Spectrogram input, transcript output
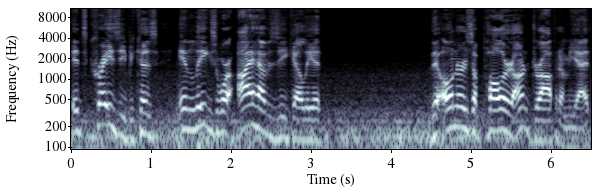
it's crazy because in leagues where I have Zeke Elliott, the owners of Pollard aren't dropping him yet.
